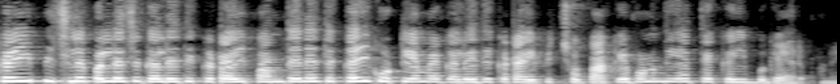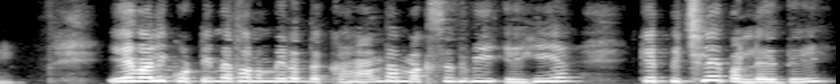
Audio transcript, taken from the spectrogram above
ਕਈ ਪਿਛਲੇ ਪੱਲੇ 'ਚ ਗਲੇ ਦੀ ਕਟਾਈ ਪਾਉਂਦੇ ਨੇ ਤੇ ਕਈ ਕੋਟੀਆਂ ਮੈਂ ਗਲੇ ਦੀ ਕਟਾਈ ਪਿੱਛੋਂ ਪਾ ਕੇ ਬਣਦੀ ਹਾਂ ਤੇ ਕਈ ਬਗੈਰ ਬਣੇ। ਇਹ ਵਾਲੀ ਕੋਟੀ ਮੈਂ ਤੁਹਾਨੂੰ ਮੇਰਾ ਦਿਖਾਉਣ ਦਾ ਮਕਸਦ ਵੀ ਇਹੀ ਹੈ ਕਿ ਪਿਛਲੇ ਪੱਲੇ ਦੀ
